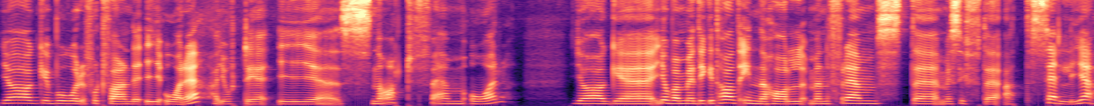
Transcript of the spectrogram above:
Jag bor fortfarande i Åre, har gjort det i eh, snart fem år. Jag eh, jobbar med digitalt innehåll, men främst eh, med syfte att sälja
